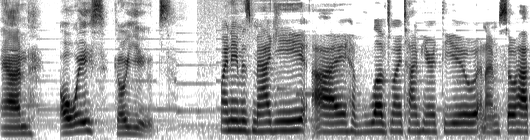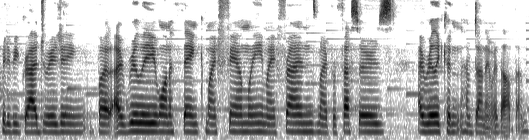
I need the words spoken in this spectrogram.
and always go Utes. My name is Maggie. I have loved my time here at the U and I'm so happy to be graduating, but I really want to thank my family, my friends, my professors. I really couldn't have done it without them.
